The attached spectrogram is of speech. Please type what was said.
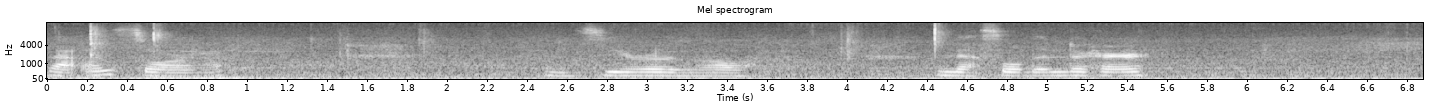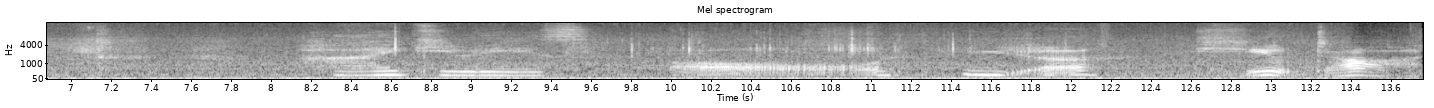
That one's Zora. And Zero is all nestled into her. Hi, cuties. Oh, yeah. Cute dog.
